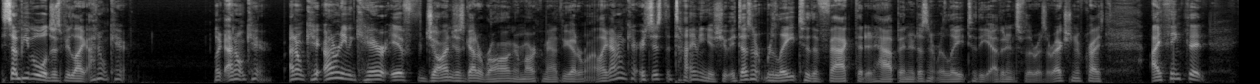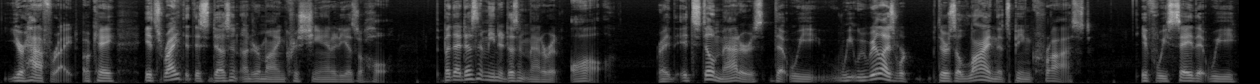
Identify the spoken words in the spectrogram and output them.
some people will just be like, I don't care. Like, I don't care. I don't care. I don't even care if John just got it wrong or Mark Matthew got it wrong. Like, I don't care. It's just the timing issue. It doesn't relate to the fact that it happened. It doesn't relate to the evidence for the resurrection of Christ. I think that you're half right, okay? It's right that this doesn't undermine Christianity as a whole, but that doesn't mean it doesn't matter at all, right? It still matters that we, we, we realize we're, there's a line that's being crossed if we say that we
